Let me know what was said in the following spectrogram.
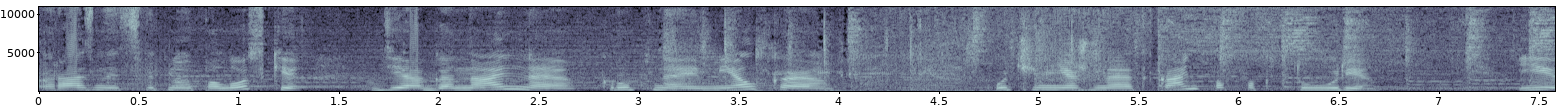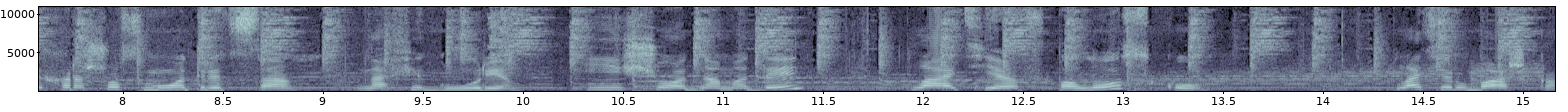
разной цветной полоски. Диагональная, крупная, мелкая. Очень нежная ткань по фактуре и хорошо смотрится на фигуре. И еще одна модель. Платье в полоску, платье-рубашка.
